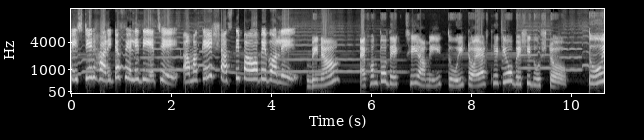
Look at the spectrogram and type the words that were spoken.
মিষ্টির হাড়িটা ফেলে দিয়েছে। আমাকে শাস্তি পাওয়াবে বলে। বিনা, এখন তো দেখছি আমি তুই টয়ার থেকেও বেশি দুষ্ট। তুই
